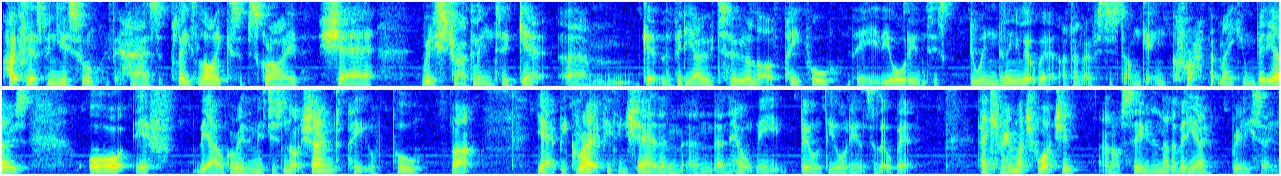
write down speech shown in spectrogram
Hopefully that's been useful. If it has, please like, subscribe, share, really struggling to get um, get the video to a lot of people. The the audience is dwindling a little bit. I don't know if it's just I'm getting crap at making videos, or if the algorithm is just not showing to people. But yeah, it'd be great if you can share them and, and help me build the audience a little bit. Thank you very much for watching, and I'll see you in another video really soon.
